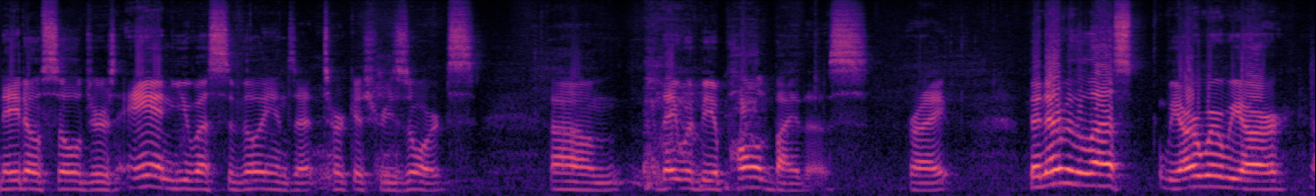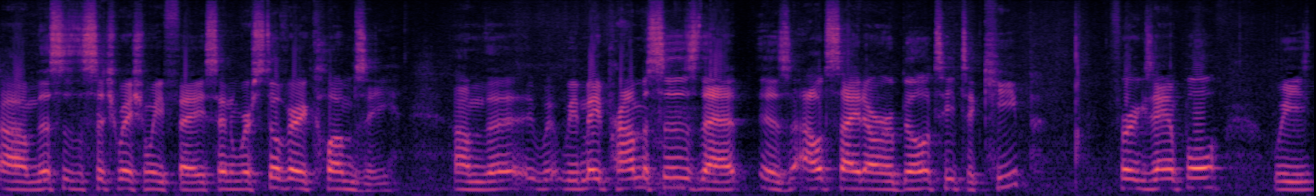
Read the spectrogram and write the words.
NATO soldiers and U.S. civilians at Turkish resorts, um, they would be appalled by this. right? But nevertheless, we are where we are. Um, this is the situation we face, and we're still very clumsy. Um, the, we made promises that is outside our ability to keep. For example, we,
